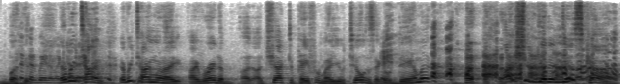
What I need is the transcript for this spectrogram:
But a good way to look every at it. time, every time when I, I write a, a, a check to pay for my utilities, I go, damn it, I should get a discount.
